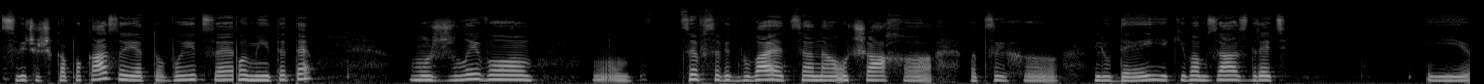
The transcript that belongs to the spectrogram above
Свічечка показує, то ви це помітите. Можливо, це все відбувається на очах цих е, людей, які вам заздрять. І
